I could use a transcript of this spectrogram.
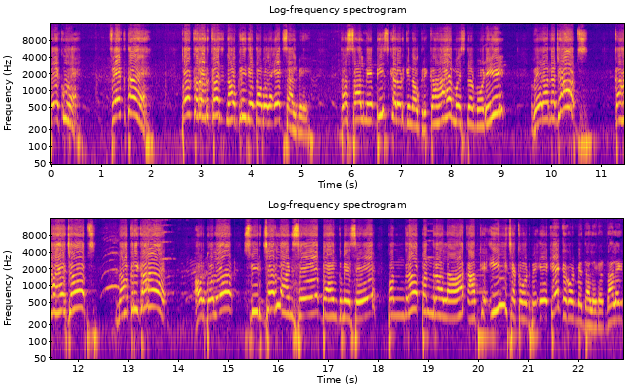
फेंकू है। फेंकता है। दो करोड़ का नौकरी देता बोला एक साल में। दस साल में बीस करोड़ की नौकरी। कहाँ है, mister Modi? Where are the jobs कहाँ है जॉब्स नौकरी कहाँ है? और बोले, स्विट्जरलैंड से बैंक में से पंद्रह पंद्रह लाख आपके ईच अकाउंट में एक एक अकाउंट में डालेगा। डालेगा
